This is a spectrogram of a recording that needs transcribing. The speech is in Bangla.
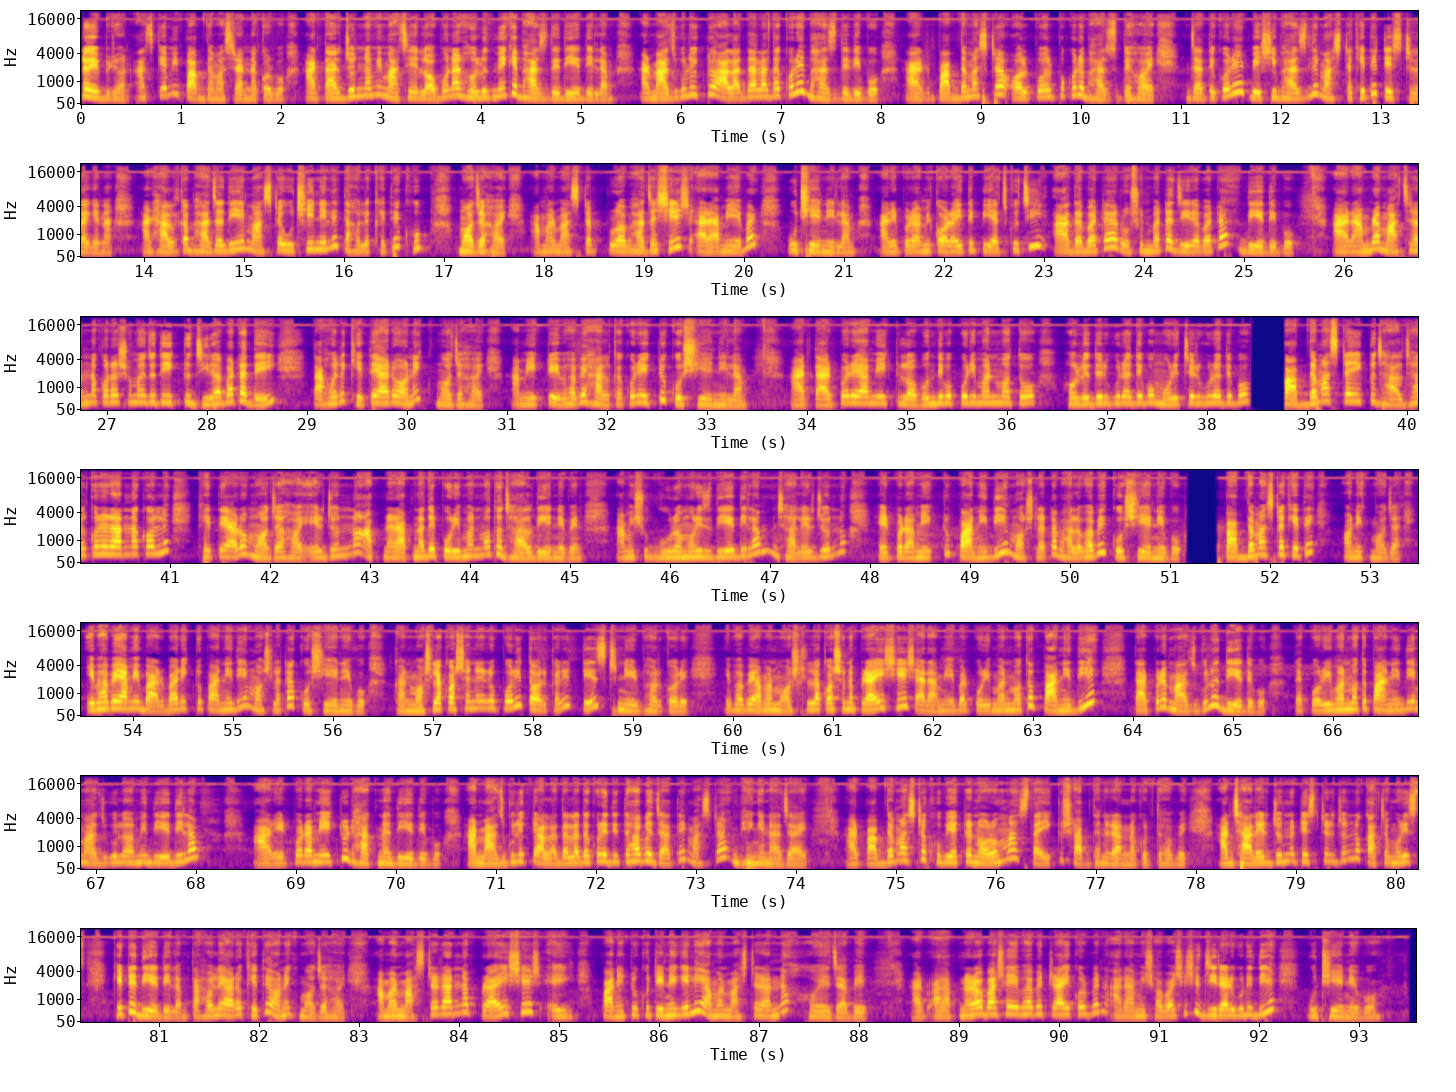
হ্যালো এভরিওয়ান, আজকে আমি পাবদা মাছ রান্না করব। আর তার জন্য আমি মাছে লবণ আর হলুদ মেখে ভাজতে দিয়ে দিলাম। আর মাছগুলো একটু আলাদা আলাদা করে ভাজতে দিব। আর পাবদা মাছটা অল্প অল্প করে ভাজতে হয়, যাতে করে বেশি ভাজলে মাছটা খেতে টেস্ট লাগে না। আর হালকা ভাজা দিয়ে মাছটা উঠিয়ে নিলে তাহলে খেতে খুব মজা হয়। আমার মাছটা পুরো ভাজা শেষ আর আমি এবার উঠিয়ে নিলাম। আর এরপর আমি কড়াইতে পেঁয়াজ কুচি, আদা বাটা, রসুন বাটা, জিরা বাটা দিয়ে দেব। আর আমরা মাছ রান্না করার সময় যদি একটু জিরা বাটা দেই, তাহলে খেতে আরও অনেক মজা হয়। আমি একটু এভাবে হালকা করে একটু কষিয়ে নিলাম। আর তারপরে আমি একটু লবণ দেব পরিমাণ মতো, হলুদের গুঁড়া দেব, মরিচের গুঁড়া দেব। পাবদা মাছটা একটু ঝাল ঝাল করে রান্না করলে খেতে আরও মজা হয়। এর জন্য আপনারা আপনাদের পরিমাণ মতো ঝাল দিয়ে নেবেন। আমি গুঁড়ো মরিচ দিয়ে দিলাম ঝালের জন্য। এরপর আমি একটু পানি দিয়ে মশলাটা ভালোভাবে কষিয়ে নেব। পাবদা মাছটা খেতে অনেক মজা। এভাবে আমি বারবার একটু পানি দিয়ে মশলাটা কষিয়ে নেব, কারণ মশলা কষানোর উপরই তরকারির টেস্ট নির্ভর করে। এভাবে আমার মশলা কষানো প্রায় শেষ, আর আমি এবার পরিমাণ মতো পানি দিয়ে তারপরে মাছগুলো দিয়ে দেব। তাই পরিমাণ মতো পানি দিয়ে মাছগুলো আমি দিয়ে দিলাম। আর এরপর আমি একটু ঢাকনা দিয়ে দেব। আর মাছগুলো একটু আলাদা আলাদা করে দিতে হবে যাতে মাছটা ভেঙে না যায়। আর পাবদা মাছটা খুবই একটা নরম মাছ, তাই একটু সাবধানে রান্না করতে হবে। আর ঝালের জন্য, টেস্টের জন্য কাঁচামরিচ কেটে দিয়ে দিলাম, তাহলে আরও খেতে অনেক মজা হয়। আমার মাছটা রান্না প্রায় শেষ, এই পানিটুকু টেনে গেলেই আমার মাছটা রান্না হয়ে যাবে। আর আপনারাও বাসায় এভাবে ট্রাই করবেন, আর আমি সবার শেষে জিরার গুঁড়ি দিয়ে উঠিয়ে নেব।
